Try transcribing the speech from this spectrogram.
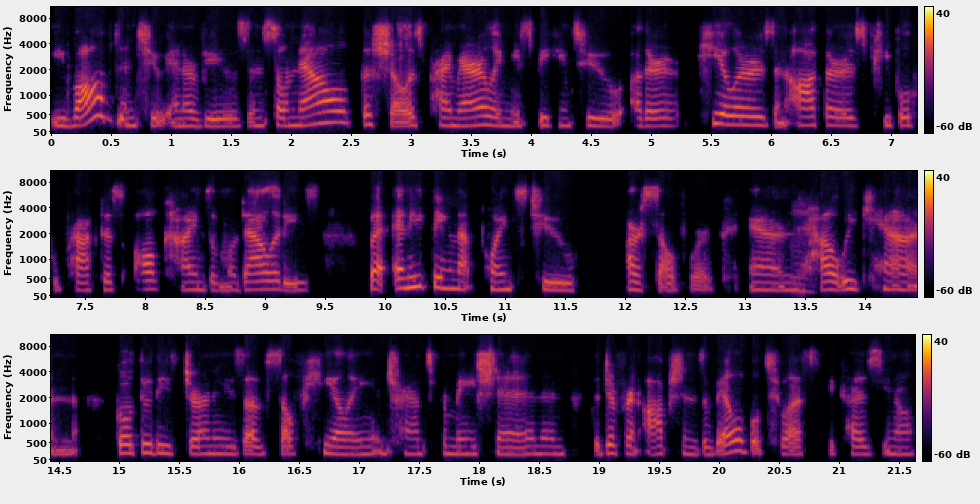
evolved into interviews. And so now the show is primarily me speaking to other healers and authors, people who practice all kinds of modalities, but anything that points to our self work and mm. how we can go through these journeys of self healing and transformation and the different options available to us because, you know,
